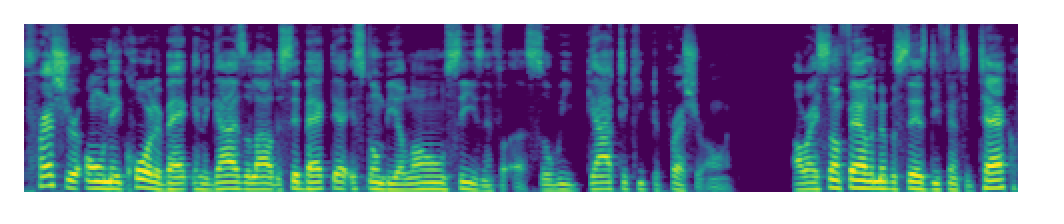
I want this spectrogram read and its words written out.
pressure on a quarterback and the guys allowed to sit back there, it's gonna be a long season for us. So we got to keep the pressure on. All right, some family member says defensive tackle.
